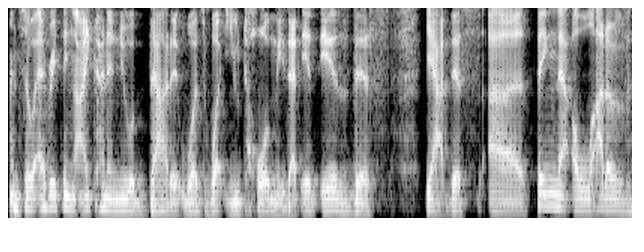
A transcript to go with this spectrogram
and so everything i kind of knew about it was what you told me that it is this yeah this uh thing that a lot of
